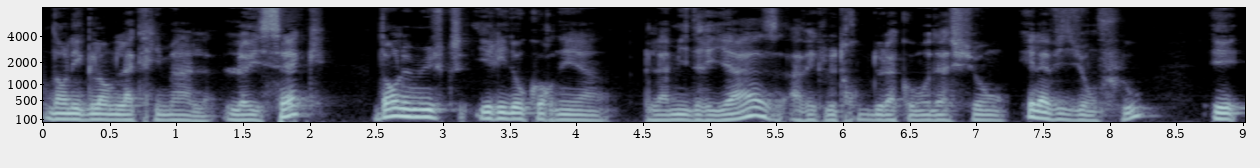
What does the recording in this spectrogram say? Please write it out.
Dans les glandes lacrymales, l'œil sec. Dans le muscle iridocornéen, la midriase avec le trouble de l'accommodation et la vision floue. Et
